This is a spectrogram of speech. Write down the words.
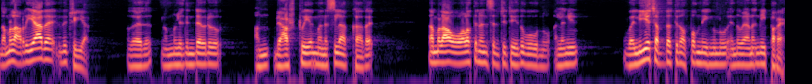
നമ്മൾ അറിയാതെ ഇത് ചെയ്യാം. അതായത് നമ്മളിതിന്റെ ഒരു രാഷ്ട്രീയം മനസ്സിലാക്കാതെ നമ്മൾ ആ ഓളത്തിനനുസരിച്ച് ചെയ്തു പോകുന്നു. അല്ലെങ്കിൽ വലിയ ശബ്ദത്തിനൊപ്പം നീങ്ങുന്നു എന്ന് വേണമെങ്കിൽ പറയാം.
